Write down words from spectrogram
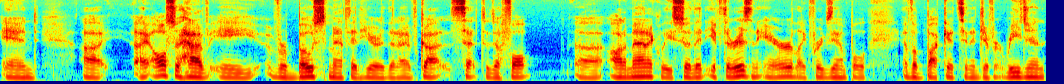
And uh, I also have a verbose method here that I've got set to default uh, automatically so that if there is an error, like for example, if a bucket's in a different region,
